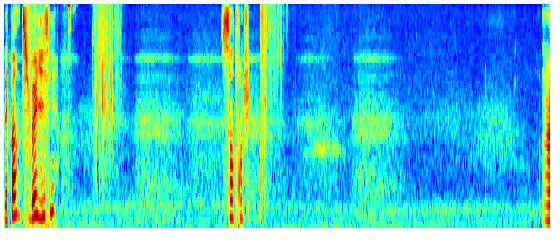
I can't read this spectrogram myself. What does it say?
Y'a pas un petit bug ici? 138. Ouais,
